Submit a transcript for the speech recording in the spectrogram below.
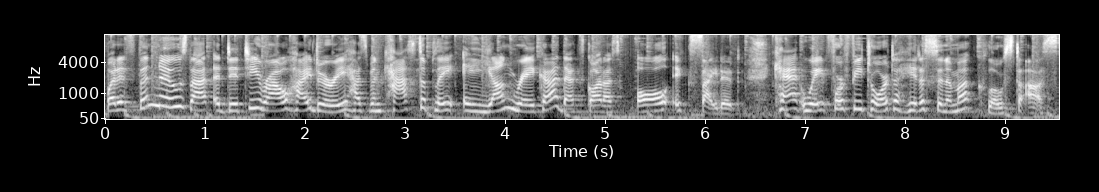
But it's the news that Aditi Rao Hydari has been cast to play a young Rekha that's got us all excited. Can't wait for Fitoor to hit a cinema close to us.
